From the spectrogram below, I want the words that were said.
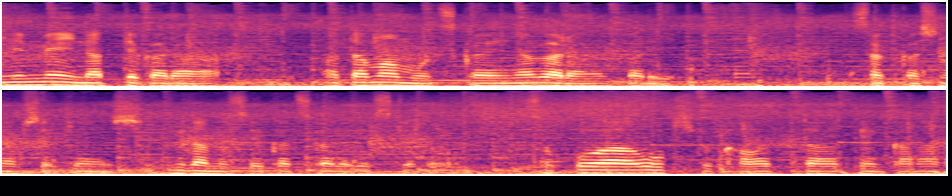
2年目になってから頭も使いながらやっぱりサッカーしなくちゃいけないし普段の生活からですけどそこは大きく変わった点かなと。やっ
